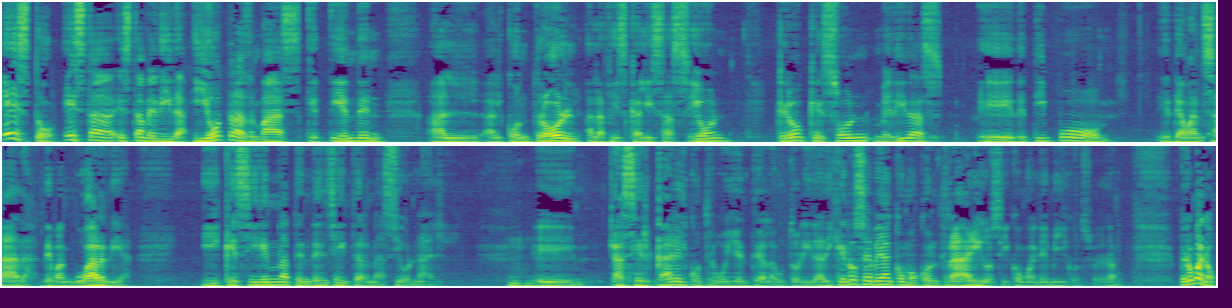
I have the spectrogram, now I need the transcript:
esto, esta, esta medida y otras más que tienden al, al control, a la fiscalización, creo que son medidas eh, de tipo eh, de avanzada, de vanguardia, y que siguen una tendencia internacional. Eh, acercar el contribuyente a la autoridad y que no se vean como contrarios y como enemigos, ¿verdad? Pero bueno,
